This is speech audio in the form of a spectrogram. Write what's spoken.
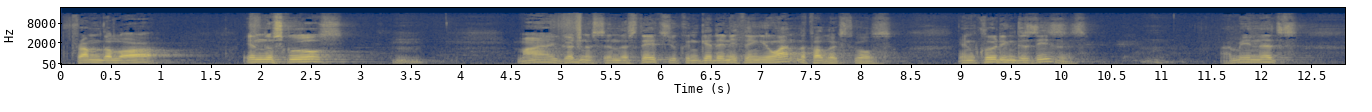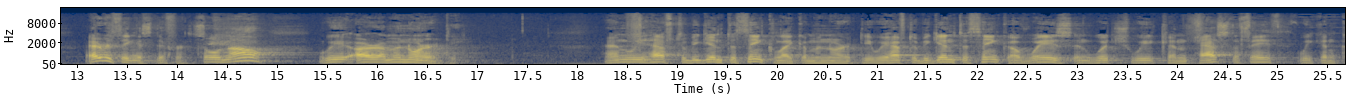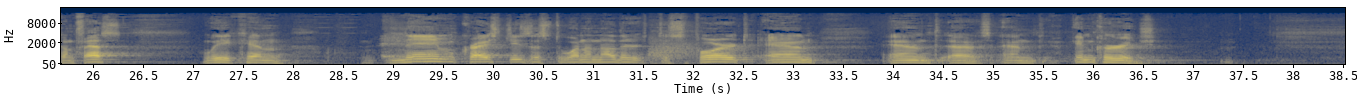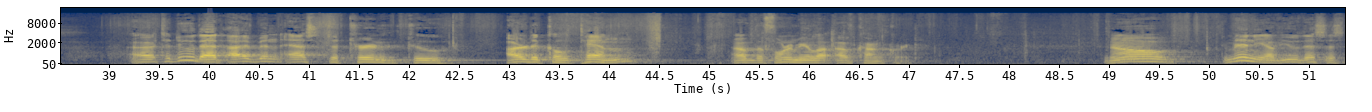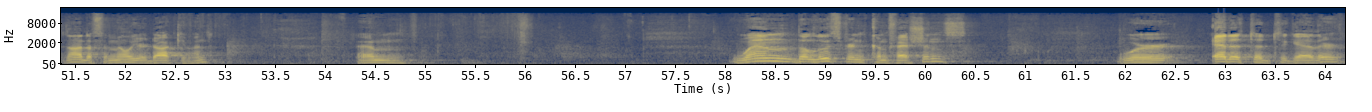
from the law, in the schools. My goodness, in the States, you can get anything you want in the public schools, including diseases. I mean, it's everything is different. So now we are a minority. And we have to begin to think like a minority. We have to begin to think of ways in which we can pass the faith, we can confess, we can name Christ Jesus to one another, to support and and uh, and encourage. Uh, to do that, I've been asked to turn to Article 10 of the formula of concord. Now, to many of you, this is not a familiar document. Um, when the Lutheran confessions were edited together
